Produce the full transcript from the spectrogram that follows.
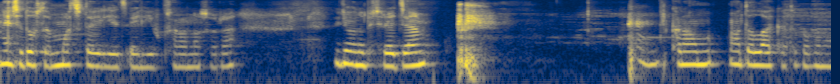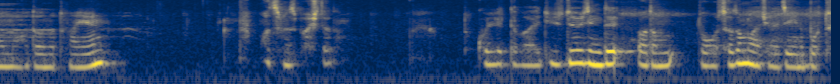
Neyse dostlar maçı da eləyəcək eləyib qutarandan sonra videonu bitirəcəm. Kanalıma da like atıp abone olmayı da unutmayın. Maçımız başladı. Baydı. Yüzde yüz indi adam doğursa da mı gələcəyini bot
